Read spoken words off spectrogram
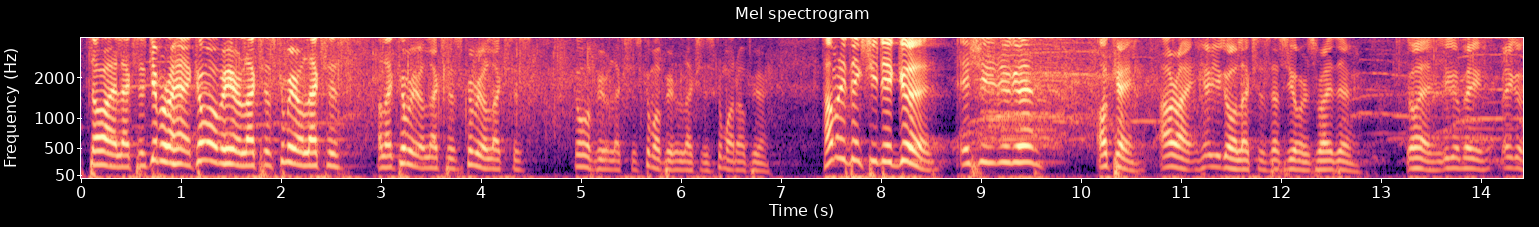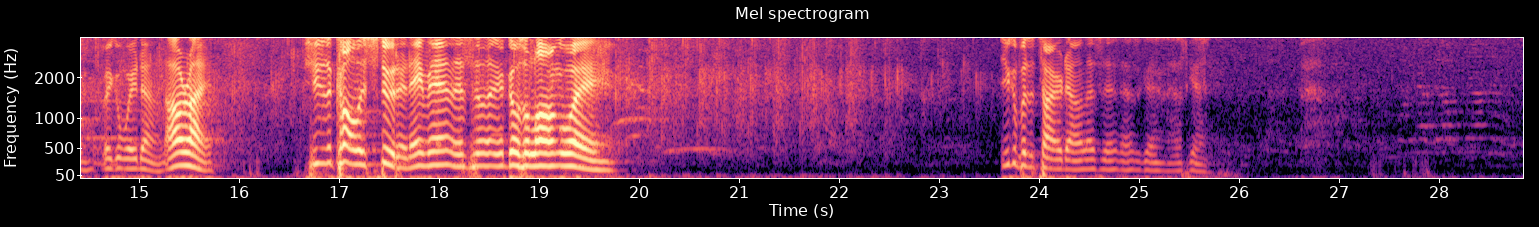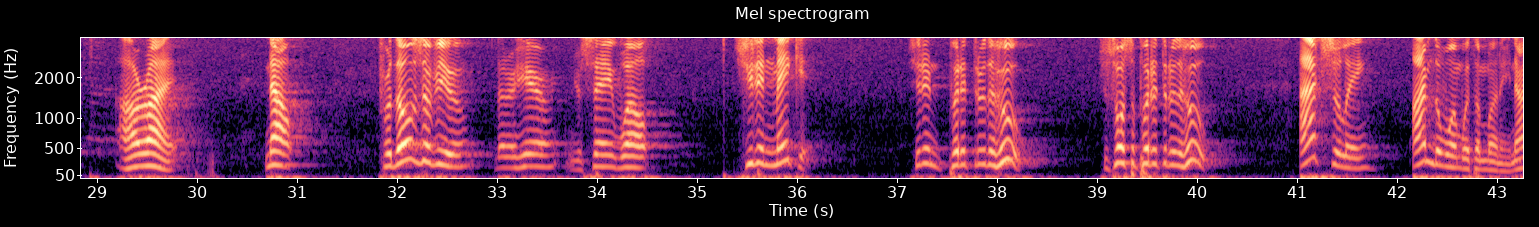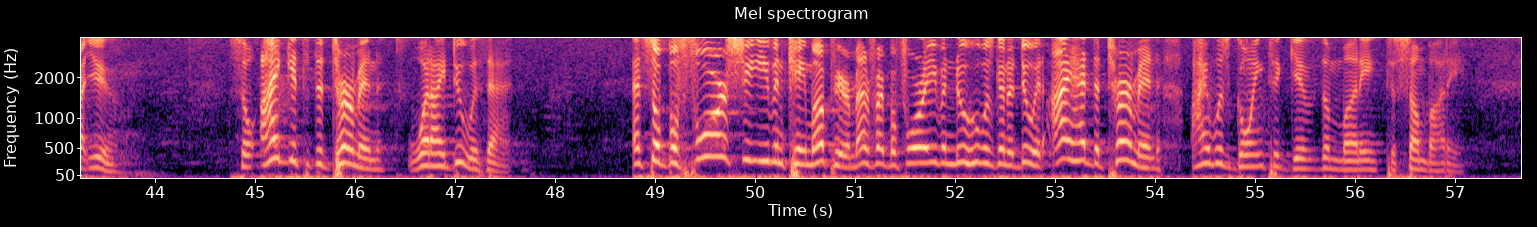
It's all right, Alexis. Give her a hand. Come over here, Alexis. Come here, Alexis. Like, come here, Alexis. Come here, Alexis. Come up here, Alexis. Come up here, Alexis. Come on up here. How many think she did good? Is she do good? Okay. All right. Here you go, Alexis. That's yours right there. Go ahead. You can make make a make a way down. All right. She's a college student. Amen. This, uh, it goes a long way. You can put the tire down. That's it. That's good. That's good. All right. Now, for those of you that are here, you're saying, well, she didn't make it. She didn't put it through the hoop. She's supposed to put it through the hoop. Actually, I'm the one with the money, not you. So I get to determine what I do with that. And so before she even came up here, matter of fact, before I even knew who was going to do it, I had determined I was going to give the money to somebody.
